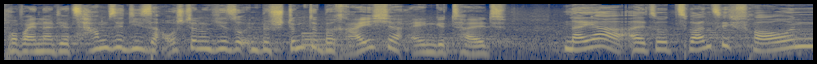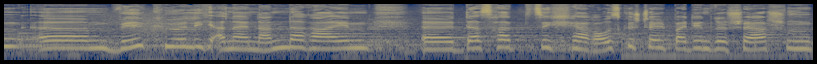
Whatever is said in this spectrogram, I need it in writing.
Frau Weinland, jetzt haben Sie diese Ausstellung hier so in bestimmte Bereiche eingeteilt. Naja, also 20 Frauen ähm, willkürlich aneinanderreihen, äh, das hat sich herausgestellt bei den Recherchen,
